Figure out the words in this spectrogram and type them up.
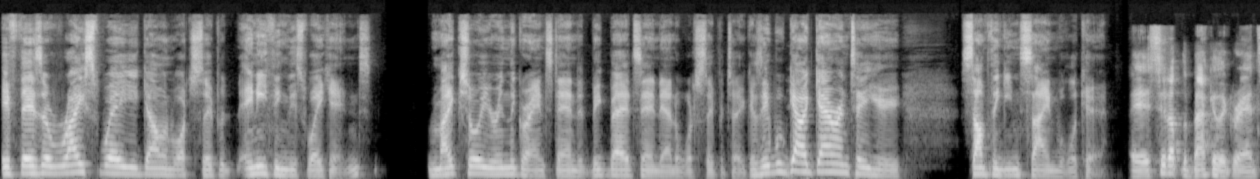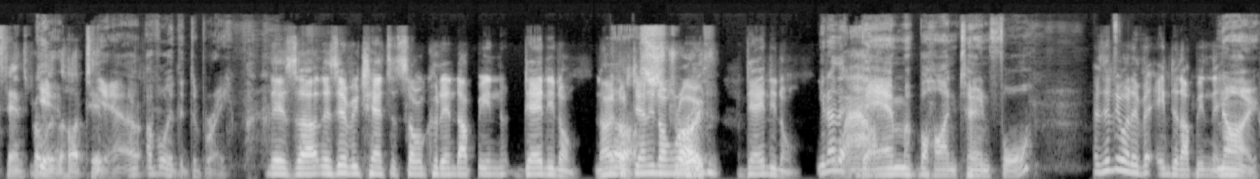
If there's a race where you go and watch Super anything this weekend, make sure you're in the grandstand at Big Bad Sandown to watch Super 2 because it will go guarantee you something insane will occur. Yeah, sit up the back of the grandstand's probably Yeah, the hot tip. Yeah, avoid the debris. There's uh, there's every chance that someone could end up in Dandenong. No, Oh, not Dandenong Struth. Road. Dandenong. You know that Wow. dam behind turn four? Has anyone ever ended up in there? No, it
